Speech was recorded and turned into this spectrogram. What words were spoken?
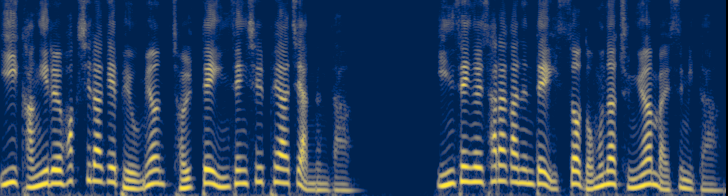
이 강의를 확실하게 배우면 절대 인생 실패하지 않는다. 인생을 살아가는 데 있어 너무나 중요한 말씀이다.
